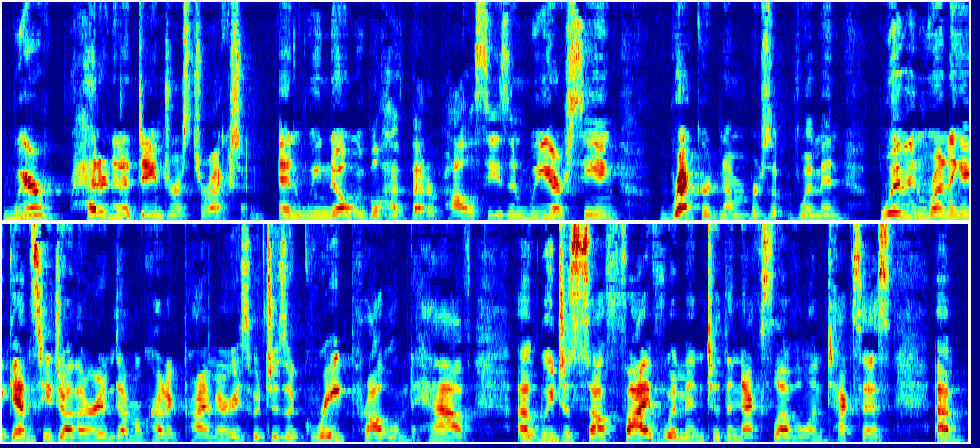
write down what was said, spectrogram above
we're headed in a dangerous direction. And we know we will have better policies. And we are seeing record numbers of women, women running against each other in Democratic primaries, which is a great problem to have. Uh, we just saw five women to the next level in Texas. Um,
